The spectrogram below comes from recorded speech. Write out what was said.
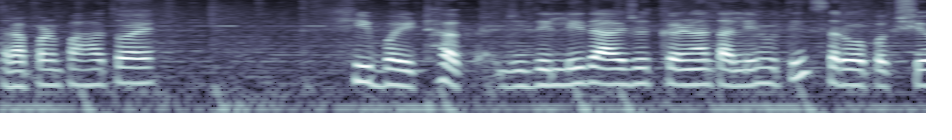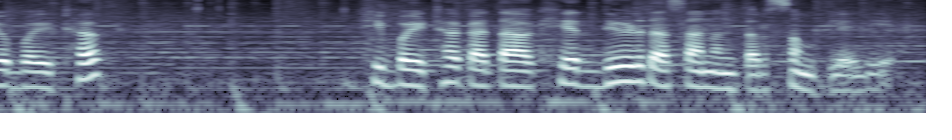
तर आपण पाहतोय ही बैठक जी दिल्लीत आयोजित करण्यात आली होती सर्वपक्षीय बैठक ही बैठक आता अखेर दीड तासानंतर संपलेली आहे.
